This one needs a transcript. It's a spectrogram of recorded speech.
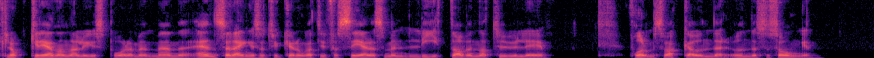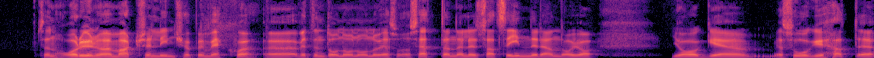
klockren analys på det. Men, men än så länge så tycker jag nog att vi får se det som en lite av en naturlig formsvacka under, under säsongen. Sen har du ju den här matchen Linköping-Växjö. Eh, jag vet inte om någon av er har sett den eller satt sig in i den. Då. Jag, jag, eh, jag såg ju att eh,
